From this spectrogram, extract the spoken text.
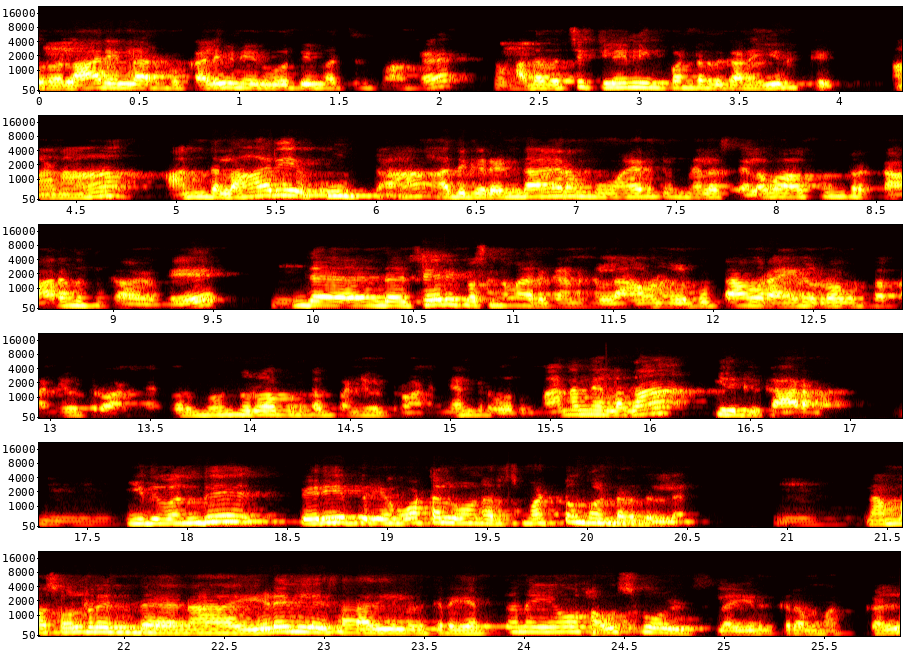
ஒரு லாரில இப்போ கழிவு நீர் ஊர்தியும் வச்சிருப்பாங்க. அதை வச்சு கிளீனிங் பண்றதுக்கான இருக்கு. ஆனா அந்த லாரியை கூப்பிட்டா அதுக்கு ரெண்டாயிரம் மூவாயிரத்துக்கு மேல செலவாகுன்ற காரணத்துக்காகவே இந்த இந்த சேரி பசங்க எல்லாம் இருக்கானுங்கல்ல அவனுங்களை கூப்பிட்டா ஒரு ஐநூறு ரூபா கொடுத்தா பண்ணி விட்டுருவானுங்க ஒரு முந்நூறு ரூபா கொடுத்தா பண்ணி விட்டுருவானுங்கன்ற ஒரு மனநிலை தான் இதுக்கு காரணம். இது வந்து பெரிய பெரிய ஹோட்டல் ஓனர்ஸ் மட்டும் பண்றது இல்ல. நம்ம சொல்ற இந்த நான் இடைநிலை சாதியில் இருக்கிற எத்தனையோ ஹவுஸ் ஹோல்ட்ஸ்ல இருக்கிற மக்கள்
